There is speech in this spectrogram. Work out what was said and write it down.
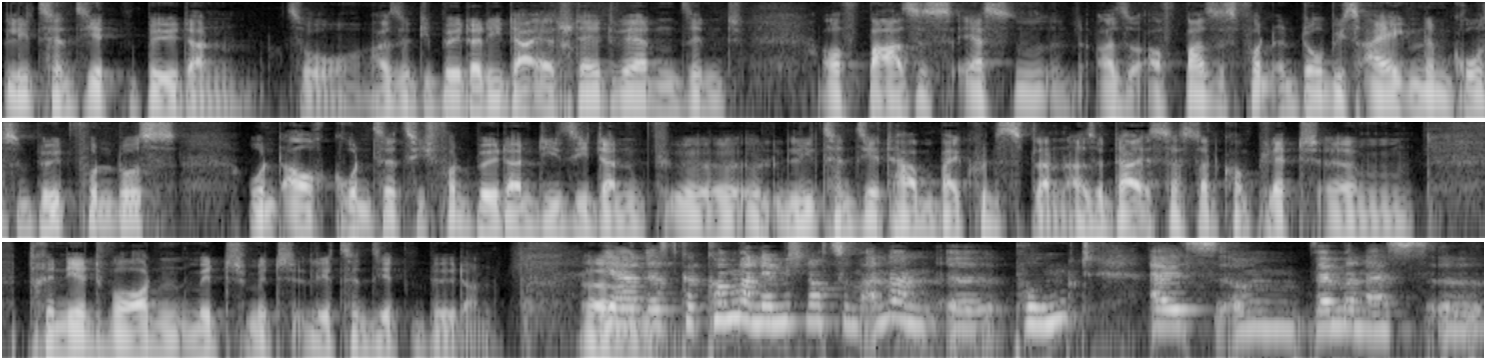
lizenzierten Bildern. So, also die Bilder, die da erstellt werden, sind auf Basis ersten, also auf Basis von Adobes eigenem großen Bildfundus und auch grundsätzlich von Bildern, die sie dann äh, lizenziert haben bei Künstlern. Also da ist das dann komplett ähm, trainiert worden mit mit lizenzierten Bildern. Ähm, ja, das kommt man nämlich noch zum anderen äh, Punkt, als ähm, wenn man als äh,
